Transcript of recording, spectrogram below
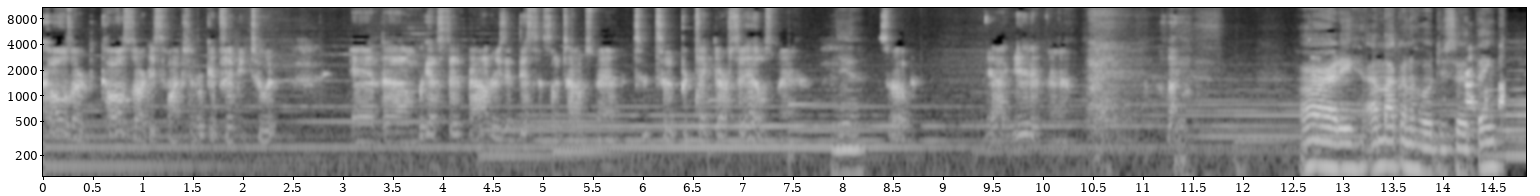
cause our causes our dysfunction or contribute to it, and um, we got to set boundaries and distance sometimes, man, to, to protect ourselves, man. Yeah. So yeah, I get it, man. Alrighty, I'm not gonna hold you, sir. Thank you.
